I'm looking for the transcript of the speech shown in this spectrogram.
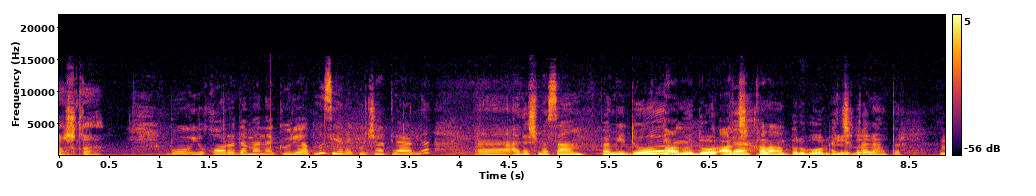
boshqa. Bu yuqorida mana ko'ryapmiz yana ko'chatlarni. Adashmasam pomidor pomidor achchiq qalampir bor bu achchiq yerda. qalampir. Ee,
